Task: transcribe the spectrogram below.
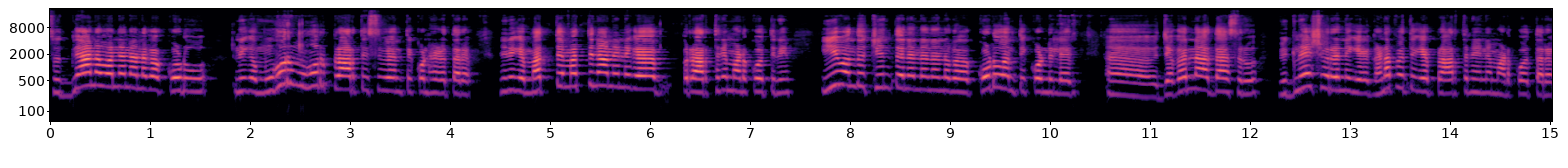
ಸುಜ್ಞಾನವನ್ನ ನನಗೆ ಕೊಡು ನಿನಗೆ ಮುಹುರ್ ಮುಹುರ್ ಪ್ರಾರ್ಥಿಸುವೆ ಅಂತ ತಿಳ್ಕೊಂಡು ಹೇಳ್ತಾರೆ. ನಿನಗೆ ಮತ್ತೆ ಮತ್ತೆ ನಾನು ನಿನಗೆ ಪ್ರಾರ್ಥನೆ ಮಾಡ್ಕೋತೀನಿ. ಈ ಒಂದು ಚಿಂತನೆಯನ್ನು ನನಗೆ ಕೊಡು ಅಂತ ತಿಳ್ಕೊಂಡಿಲ್ಲ ಜಗನ್ನಾಥಾಸರು ವಿಘ್ನೇಶ್ವರನಿಗೆ ಗಣಪತಿಗೆ ಪ್ರಾರ್ಥನೆಯನ್ನು ಮಾಡ್ಕೋತಾರೆ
